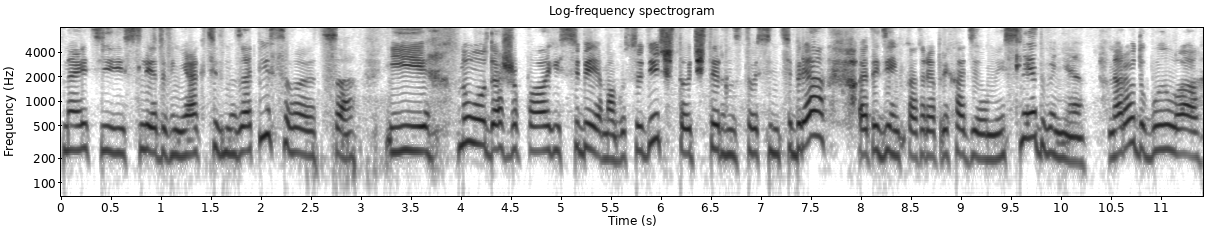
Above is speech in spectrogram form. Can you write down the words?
на эти исследования активно записывается. И, ну, даже по себе я могу судить, что 14 сентября, это день, в который я приходила на исследование, народу было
